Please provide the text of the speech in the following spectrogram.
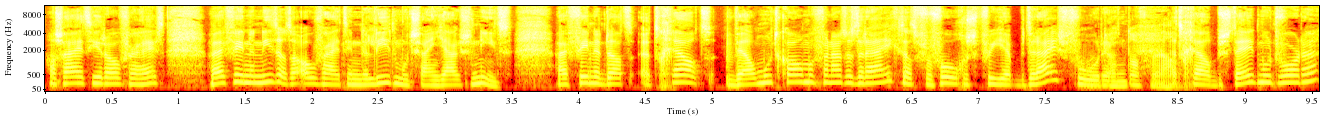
Als hij het hierover heeft. Wij vinden niet dat de overheid in de lead moet zijn. Juist niet. Wij vinden dat het geld wel moet komen vanuit het Rijk. Dat vervolgens via bedrijfsvoering wel. het geld besteed moet worden.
